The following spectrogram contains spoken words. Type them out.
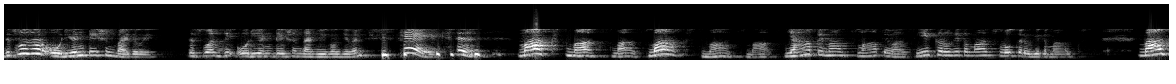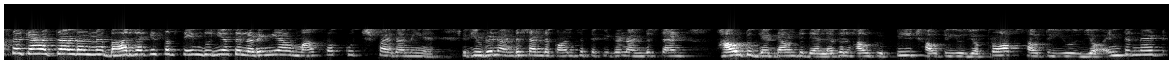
This was our orientation, by the way. This was the orientation that we were given. hey, marks, marks, marks, marks, marks, marks. यहाँ पे marks, वहाँ पे marks. ये करोगे तो marks, वो करोगे तो marks. मार्क्स का क्या अचार डालना है बाहर जाके सब सेम दुनिया से लड़ेंगे और मार्क्स का कुछ फ़ायदा नहीं है if you don't understand the concept if you don't understand how to get down to their level how to teach how to use your props how to use your internet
